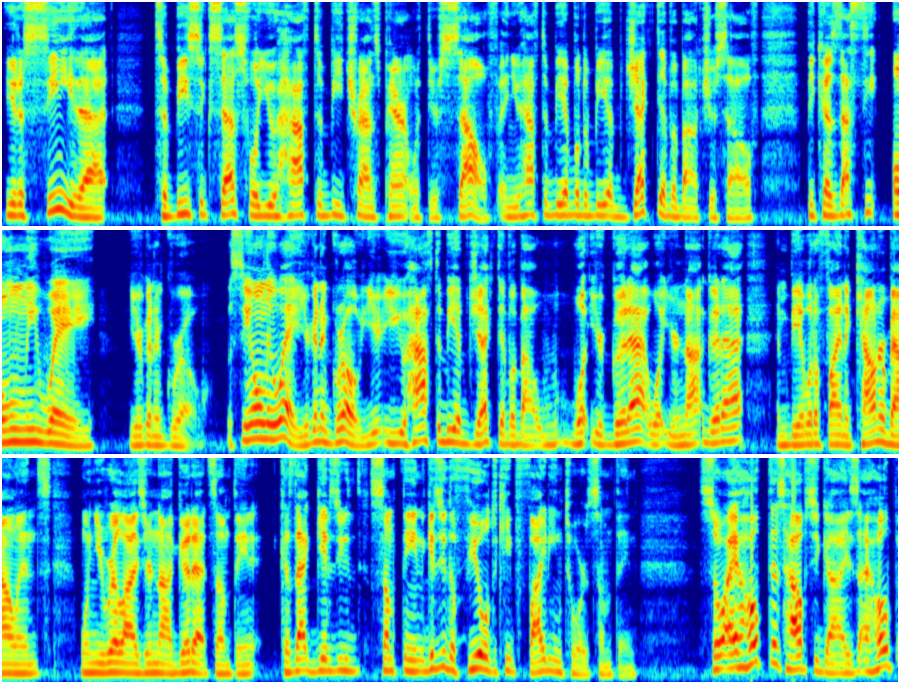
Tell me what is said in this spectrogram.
you to see that to be successful, you have to be transparent with yourself and you have to be able to be objective about yourself because that's the only way you're going to grow. It's the only way you're going to grow. You, you have to be objective about what you're good at, what you're not good at, and be able to find a counterbalance when you realize you're not good at something because that gives you something, it gives you the fuel to keep fighting towards something. So I hope this helps you guys. I hope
